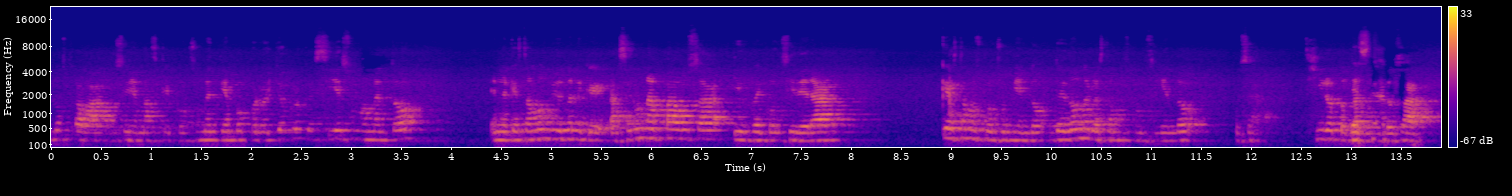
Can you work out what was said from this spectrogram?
los trabajos y demás que consumen tiempo, pero yo creo que sí es un momento en el que estamos viviendo, en el que hacer una pausa y reconsiderar qué estamos consumiendo, de dónde lo estamos consiguiendo, o sea, giro totalmente. O sea,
